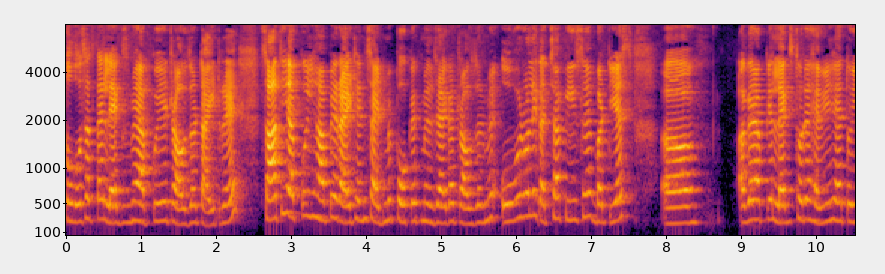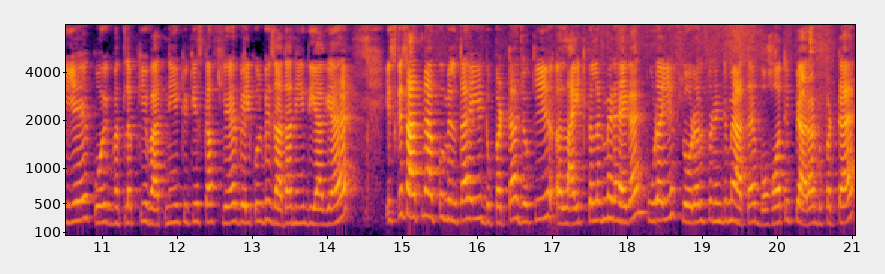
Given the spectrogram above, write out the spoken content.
तो हो सकता है लेग्स में आपको ये ट्राउज़र टाइट रहे। साथ ही आपको यहाँ पे राइट हैंड साइड में पॉकेट मिल जाएगा ट्राउज़र में। ओवरऑल एक अच्छा पीस है बट यस अगर आपके लेग्स थोड़े हैवी है तो ये कोई मतलब की बात नहीं है, क्योंकि इसका फ्लेयर बिल्कुल भी ज़्यादा नहीं दिया गया है। इसके साथ में आपको मिलता है ये दुपट्टा, जो कि लाइट कलर में रहेगा एंड पूरा ये फ्लोरल प्रिंट में आता है। बहुत ही प्यारा दुपट्टा है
